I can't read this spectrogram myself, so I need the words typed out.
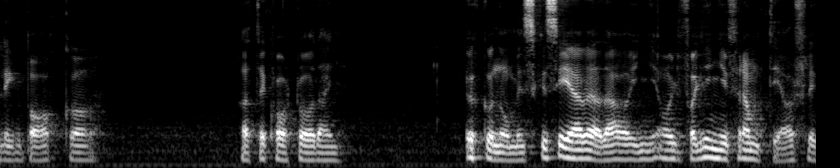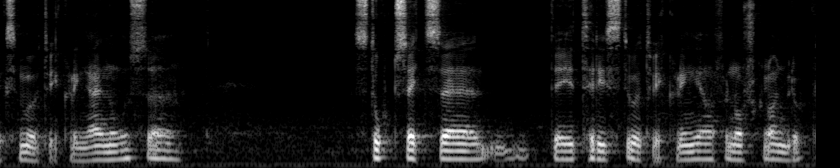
ligger bak. Og etter hvert òg den økonomiske sida ved det, og inn, iallfall inn i framtida, slik som utviklinga er nå, så stort sett så det er en trist utvikling ja, for norsk landbruk.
